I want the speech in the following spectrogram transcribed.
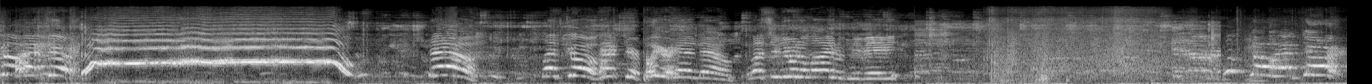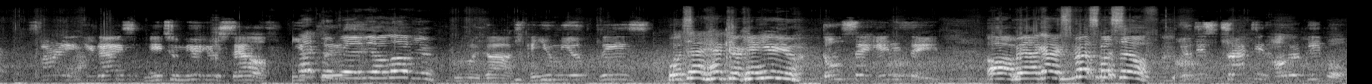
go, Hector. Yeah. Let's go, Hector. Put your hand down. Unless you're doing a line with me, baby. Guys need to mute yourself. Can you Hector, please? baby, I love you. Oh my gosh, can you mute, please? What's that, Hector? I can't hear you. Don't say anything. Oh man, I gotta express myself. You're distracting other people.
